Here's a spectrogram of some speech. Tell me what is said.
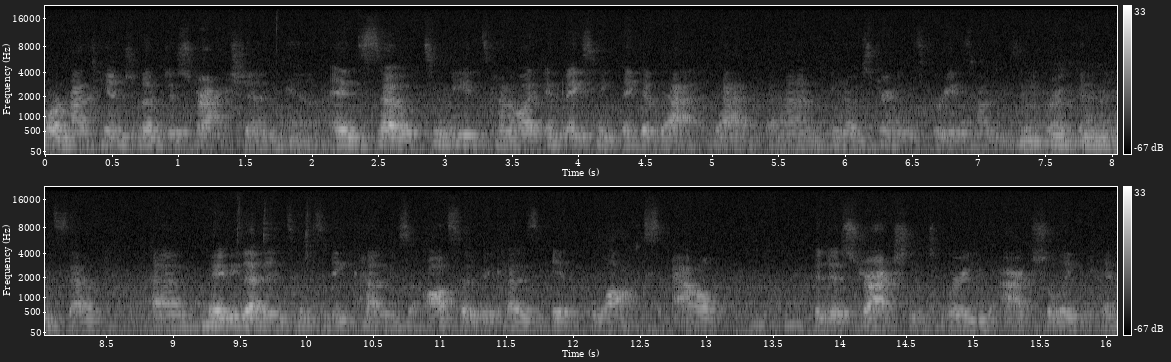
or my tangent of distraction. Yeah. And so to me, it's kind of like, it makes me think of that, that, um, you know, strand of three is not easily broken. Mhm. And so, um, maybe that intensity comes also because it blocks out the distraction to where you actually can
